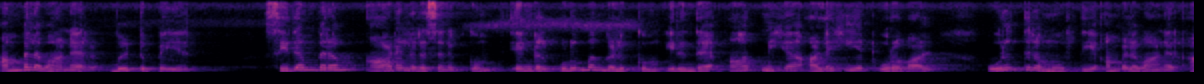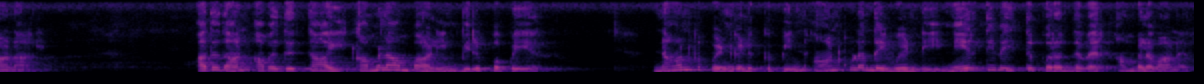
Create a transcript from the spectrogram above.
அம்பலவாணர் வீட்டு பெயர். சிதம்பரம் ஆடலரசனுக்கும் எங்கள் குடும்பங்களுக்கும் இருந்த ஆத்மிக அழகிய உறவால் உருத்திரமூர்த்தி அம்பலவாணர் ஆனார். அதுதான் அவரது தாய் கமலாம்பாளின் விருப்ப பெயர். நான்கு பெண்களுக்கு பின் ஆண் குழந்தை வேண்டி நேர்த்தி வைத்து பிறந்தவர் அம்பலவாணர்.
